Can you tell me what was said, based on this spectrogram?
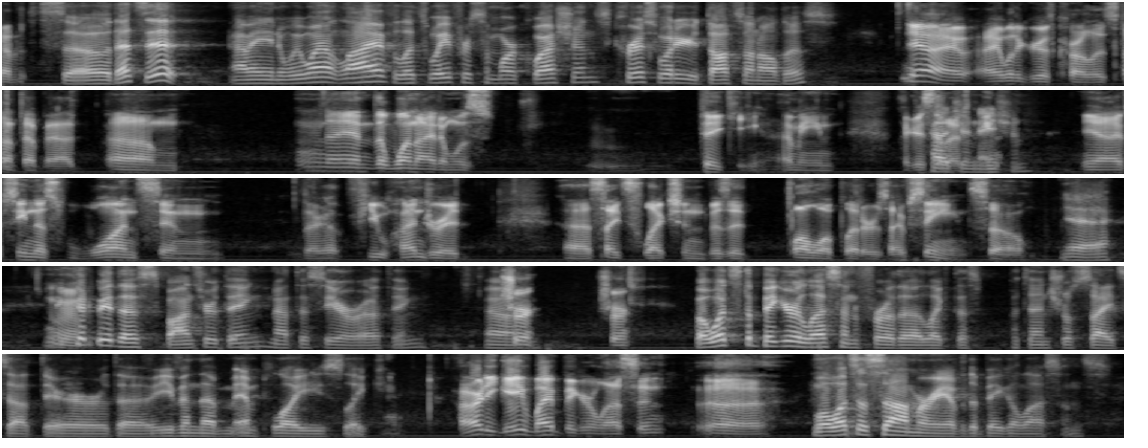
Yeah. So that's it. I mean, we went live. Let's wait for some more questions. Chris, what are your thoughts on all this? Yeah, I, I would agree with Carla. It's not that bad. Um, and the one item was picky. I mean, like I said, I've seen, yeah, I've seen this once in the few hundred uh, site selection visit follow up letters I've seen. So, Yeah. It yeah, could be the sponsor thing, not the CRO thing. Um, Sure, sure. But what's the bigger lesson for the like the potential sites out there, or the even the employees? Like, I already gave my bigger lesson. Uh, well, what's a summary of the bigger lessons?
